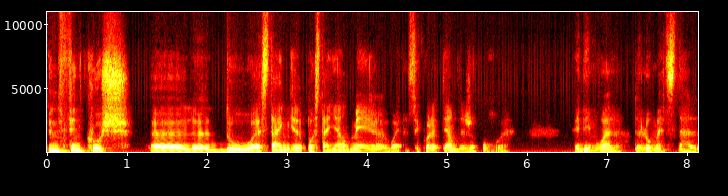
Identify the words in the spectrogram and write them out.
une fine couche euh, d'eau euh, pas stagnante, mais ouais, c'est quoi le terme déjà pour. Aidez-moi, de l'eau matinale,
